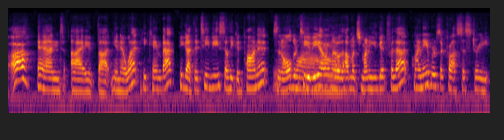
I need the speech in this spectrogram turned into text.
Ah. And I thought, you know what? He came back. He got the TV so he could pawn it. It's an older TV. I don't know how much money you get for that. My neighbors across the street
